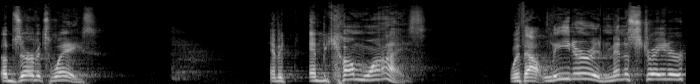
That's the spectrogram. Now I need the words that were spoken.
observe its ways. and, be, and become wise. Without leader, administrator,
